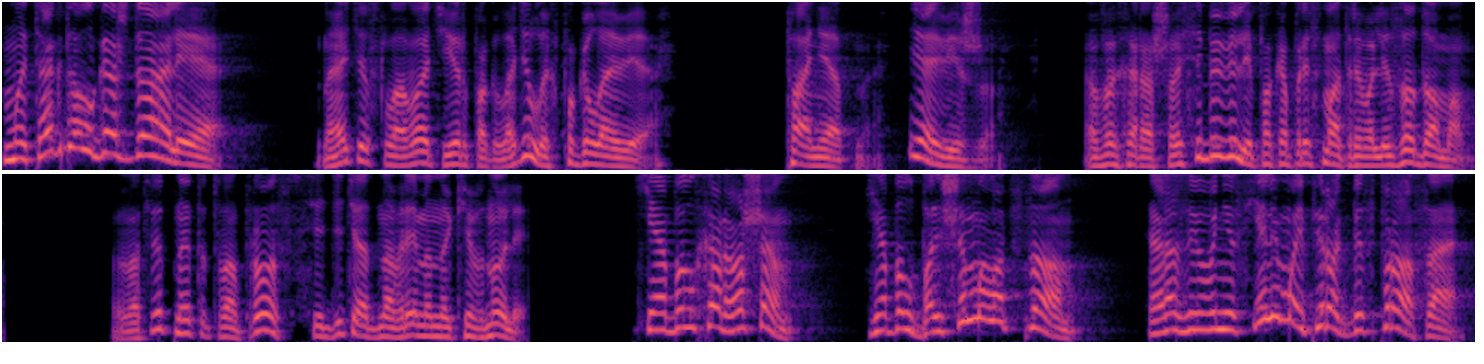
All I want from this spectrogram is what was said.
«Мы так долго ждали!» На эти слова Тир погладил их по голове. «Понятно, я вижу. Вы хорошо себя вели, пока присматривали за домом?» В ответ на этот вопрос все дети одновременно кивнули. «Я был хорошим! Я был большим молодцом! Разве вы не съели мой пирог без спроса?»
